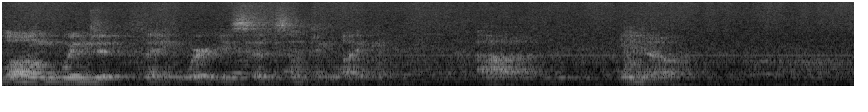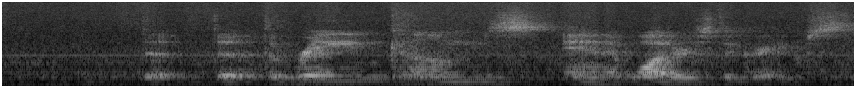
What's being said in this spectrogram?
long-winded thing where he said something like, uh, you know, the, the, the rain comes and it waters the grapes,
